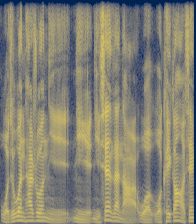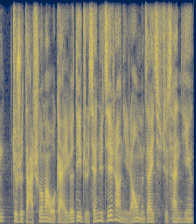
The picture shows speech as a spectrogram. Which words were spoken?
我就问他说：“你你你现在在哪儿？我我可以刚好先就是打车嘛，我改一个地址先去接上你，然后我们再一起去餐厅。”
